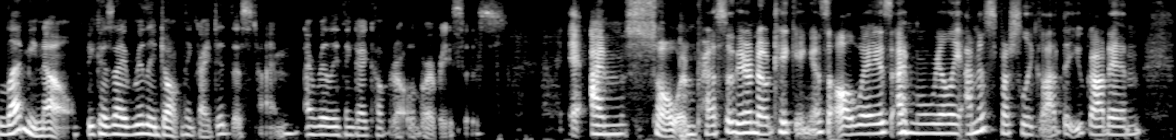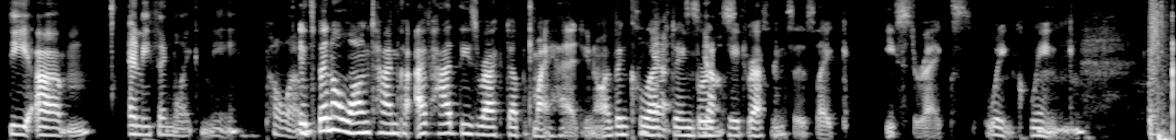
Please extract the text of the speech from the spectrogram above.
let me know because I really don't think I did this time. I really think I covered all of our bases. I'm so impressed with your note taking as always. I'm really, I'm especially glad that you got in the um anything like me poem. It's been a long time. I've had these racked up in my head. You know, I've been collecting Yes, birdcage references like Easter eggs. Wink, wink. Mm.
